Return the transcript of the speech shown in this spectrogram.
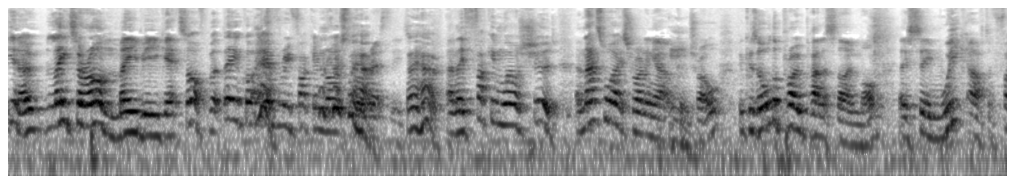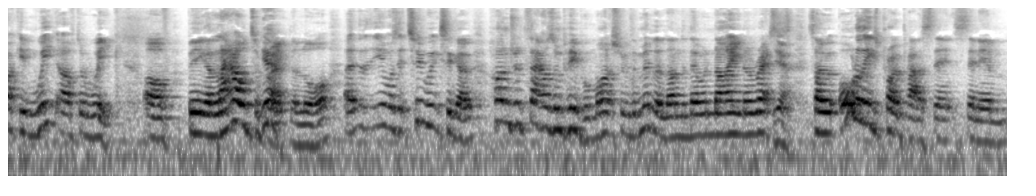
you know, later on, maybe he gets off, but they've got Yeah. every fucking right to arrest these They have. and they fucking well should. And that's why it's running out of Mm. control because all the pro-Palestine mob they've seen week after fucking week after week of being allowed to Yeah. break the law. Uh, was it two weeks ago? Hundred thousand people marched through the middle of London. There were nine arrests. Yeah. So all of these pro-Palestinian.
